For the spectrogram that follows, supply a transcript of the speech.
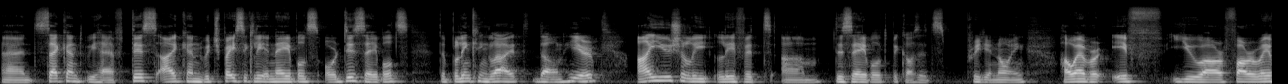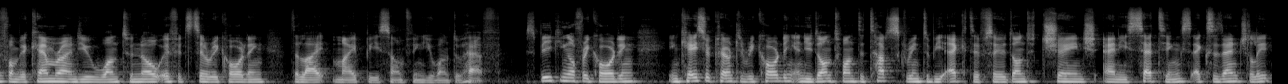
And second, we have this icon, which basically enables or disables the blinking light down here. I usually leave it um, disabled because it's pretty annoying. However, if you are far away from your camera and you want to know if it's still recording, the light might be something you want to have. Speaking of recording, in case you're currently recording and you don't want the touchscreen to be active so you don't change any settings accidentally,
